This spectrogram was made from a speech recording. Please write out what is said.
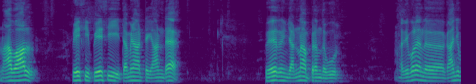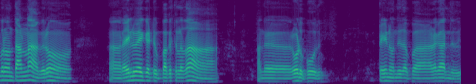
நாவால் பேசி பேசி தமிழ்நாட்டை ஆண்ட பேரறிஞர் அண்ணா பிறந்த ஊர். அதே போல் இந்த காஞ்சிபுரம் தான்னா வெறும் ரயில்வே கேட்டு பக்கத்தில் தான் அந்த ரோடு போகுது. ட்ரெயின் வந்து இது அப்போ அழகாக இருந்தது.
